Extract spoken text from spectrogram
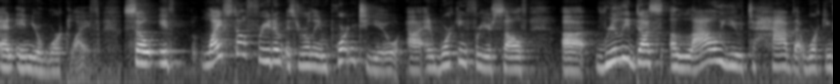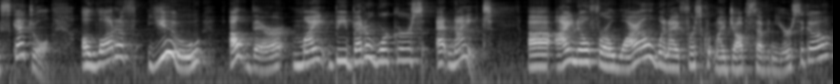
and in your work life. So if lifestyle freedom is really important to you uh, and working for yourself uh, really does allow you to have that working schedule. A lot of you out there might be better workers at night. Uh, I know for a while when I first quit my job seven years ago,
